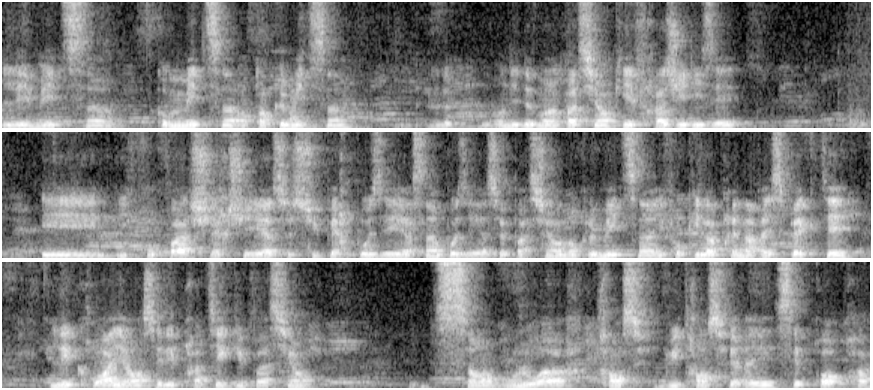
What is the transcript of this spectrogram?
les médecins, comme médecin, en tant que médecin, on est devant un patient qui est fragilisé et il ne faut pas chercher à se superposer, à s'imposer à ce patient. Donc le médecin, il faut qu'il apprenne à respecter les croyances et les pratiques du patient sans vouloir lui transférer ses propres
